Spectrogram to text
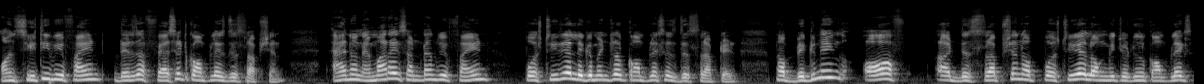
On CT, we find there is a facet complex disruption. And on MRI, sometimes we find posterior ligamental complex is disrupted. Now, beginning of a disruption of posterior longitudinal complex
